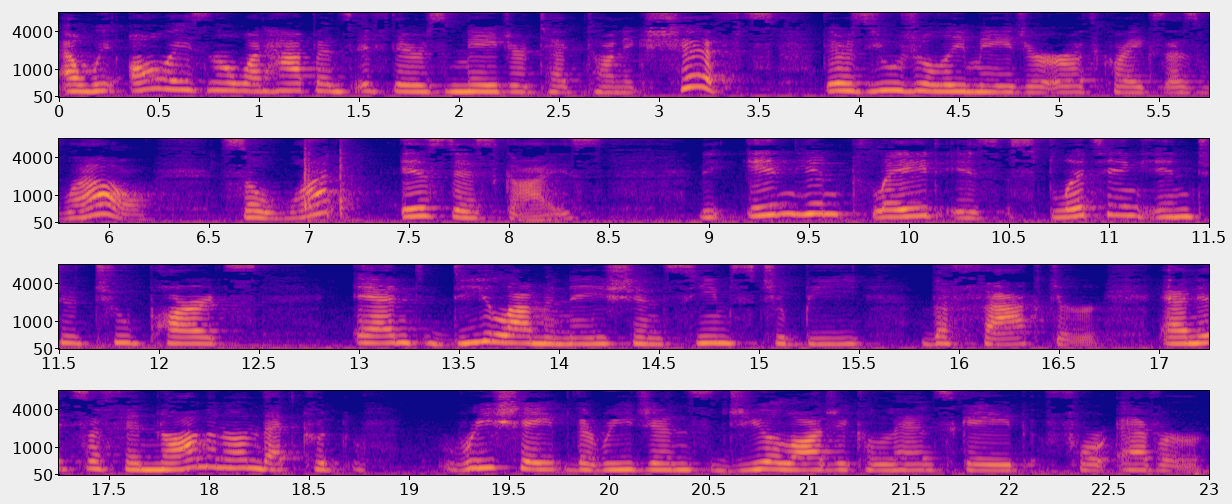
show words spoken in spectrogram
And we always know what happens if there's major tectonic shifts. There's usually major earthquakes as well. So what is this, guys? The Indian plate is splitting into two parts and delamination seems to be the factor. And it's a phenomenon that could reshape the region's geological landscape forever.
